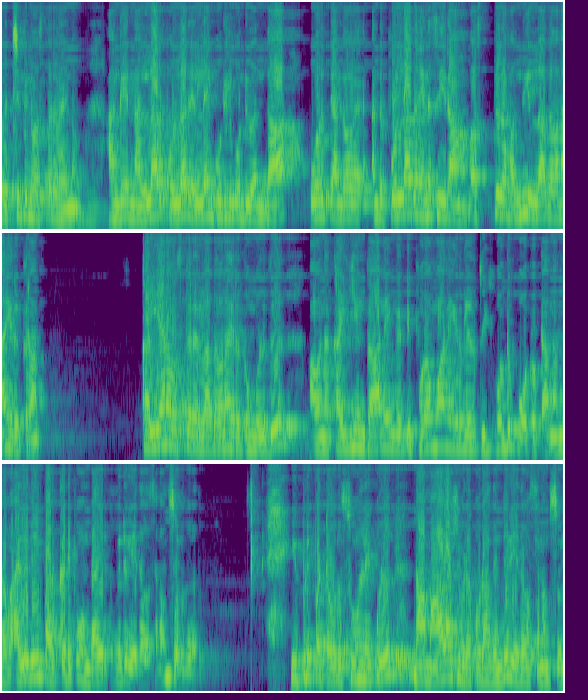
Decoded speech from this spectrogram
ரட்சிப்பின் வஸ்திரம் வேணும். அங்கே நல்லார் பொல்லார் எல்லாம் கூட்டிட்டு கொண்டு வந்தா ஒருத்தன் அங்க அந்த பொல்லாதவன் என்ன செய்யறான் வஸ்திரம் வந்து இல்லாதவனா இருக்கிறான். கல்யாண வஸ்திரம் இல்லாதவனா இருக்கும் பொழுது அவனை கையும் காலையும் கட்டி புறமான இருளில் தூக்கி கொண்டு போட்டுட்டாங்க அங்க அழுகையும் பற்கடிப்பும் உண்டாயிருக்கும் என்று வேதவசனம் சொல்கிறது. இப்படிப்பட்ட ஒரு சூழ்நிலைக்குள் நாம் ஆளாகி விடக்கூடாது என்று வேதவசனம் சொல்லு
